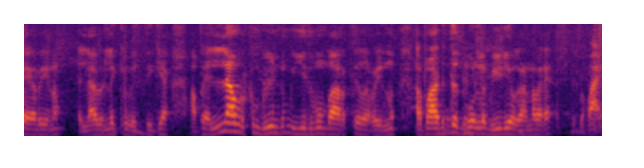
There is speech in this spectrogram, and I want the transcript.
ഷെയർ ചെയ്യണം. എല്ലാവരിലേക്കും എത്തിക്കുക. അപ്പോൾ എല്ലാവർക്കും വീണ്ടും ഈദ് മുബാർക്ക് പറയുന്നു. അപ്പോൾ അടുത്തതുപോലുള്ള വീഡിയോ കാണുന്നവരെ ബൈ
